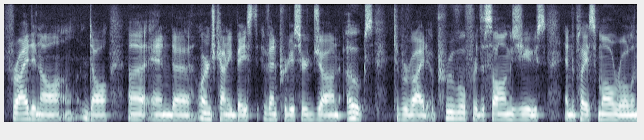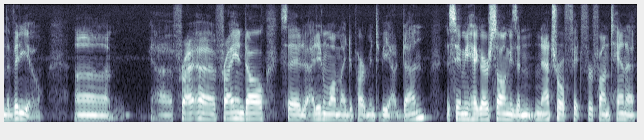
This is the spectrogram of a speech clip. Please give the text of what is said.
Friedendahl uh, and uh, Orange County based event producer John Oakes to provide approval for the song's use and to play a small role in the video. Uh, Fry, uh, said, I didn't want my department to be outdone. The Sammy Hagar song is a natural fit for Fontana,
